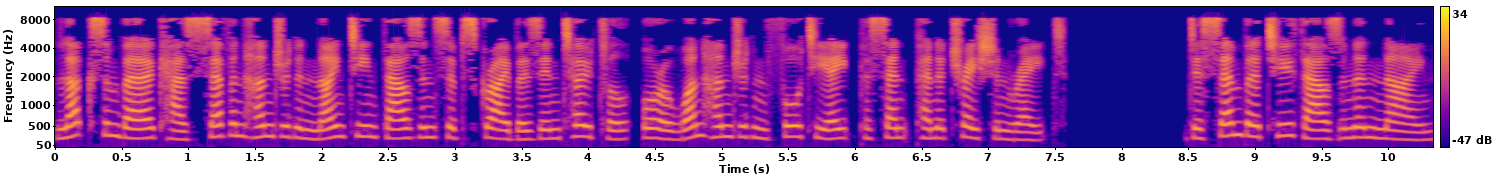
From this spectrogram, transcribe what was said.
Luxembourg has 719,000 subscribers in total, or a 148% penetration rate. December 2009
